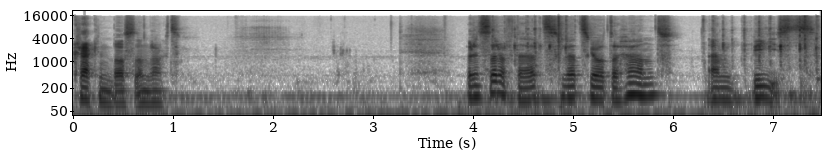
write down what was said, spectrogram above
Kraken boss unlocked. But instead of that, let's go to Hunt and Beasts.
